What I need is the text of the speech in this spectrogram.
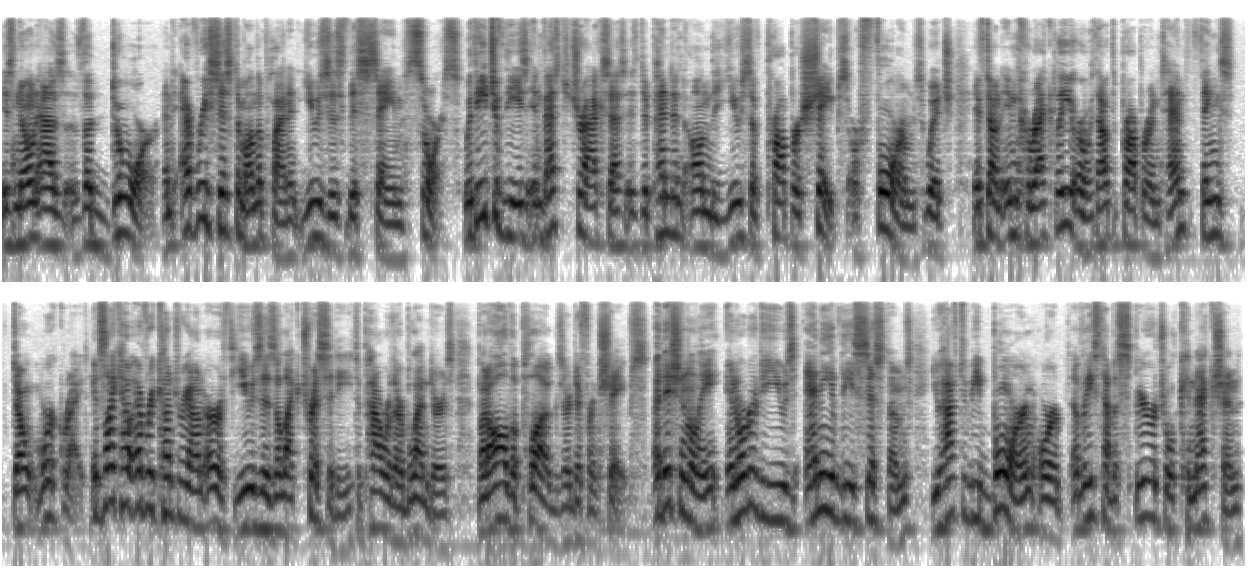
is known as the Dor, and every system on the planet uses this same source. With each of these, investiture access is dependent on the use of proper shapes or forms, which, if done incorrectly or without the proper intent, things don't work right. It's like how every country on Earth uses electricity to power their blenders, but all the plugs are different shapes. Additionally, in order to use any of these systems, you have to be born, or at least have a spiritual connection,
